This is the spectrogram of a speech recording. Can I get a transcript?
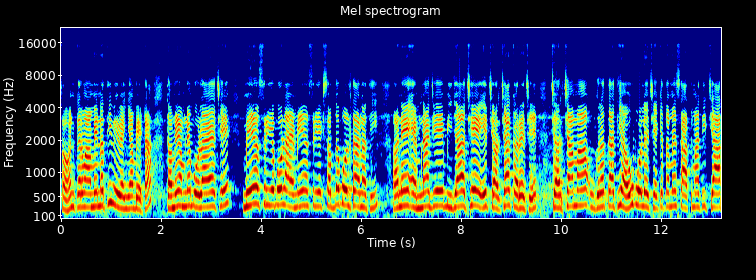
સહન કરવા અમે નથી અહીંયા બેઠા. તમે અમને બોલાયા છે. મેયરશ્રીએ બોલાયા. મેયરશ્રી એક શબ્દ બોલતા નથી. અને એમના જે બીજા છે એ ચર્ચા કરે છે. ચર્ચામાં ઉગ્રતાથી આવું બોલે છે કે તમે સાતમાંથી ચાર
